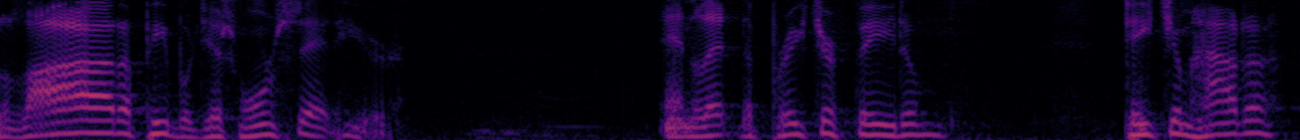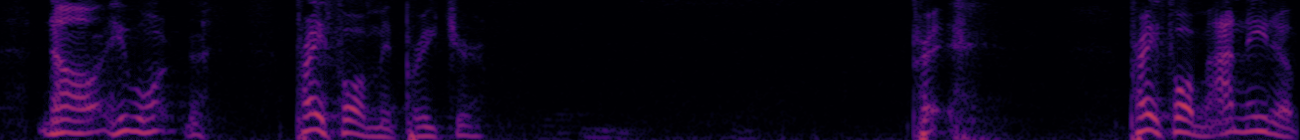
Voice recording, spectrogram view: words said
a lot of people just want to sit here and let the preacher feed them, teach them how to. No, he won't. Pray for me, preacher. Pray, pray for me. I need a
